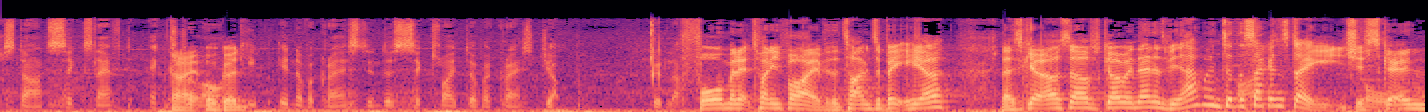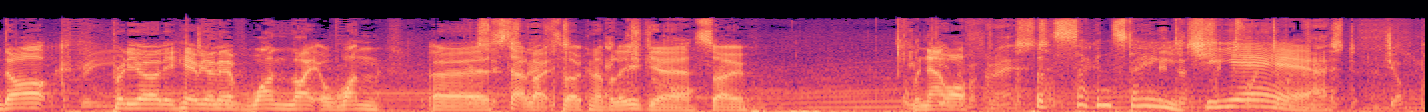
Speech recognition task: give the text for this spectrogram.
Start six left. Extra All right, all long. good. Keep in of a crest into six right of a crest jump. Good luck. Four minute twenty-five. The time to beat here. Let's get ourselves going. Then as we now enter the second stage. It's getting dark pretty early here. We only have one light or one uh, satellite token, I believe. Yeah. So Keep we're now off the second stage. six right of a Yeah. crest jump.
